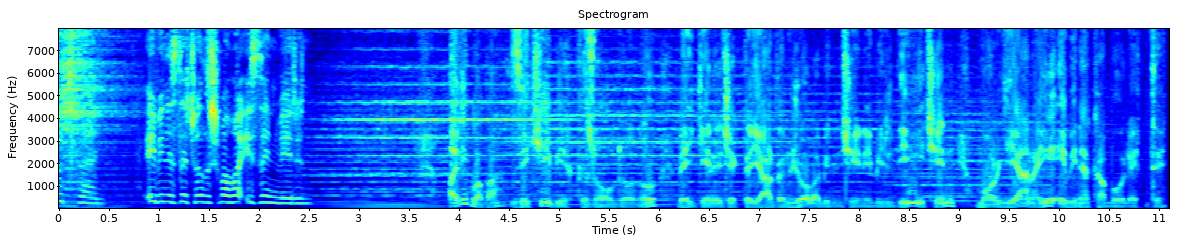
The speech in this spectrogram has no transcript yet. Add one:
Lütfen evinizde çalışmama izin verin. Ali Baba zeki bir kız olduğunu ve gelecekte yardımcı olabileceğini bildiği için Morgiana'yı evine kabul etti.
